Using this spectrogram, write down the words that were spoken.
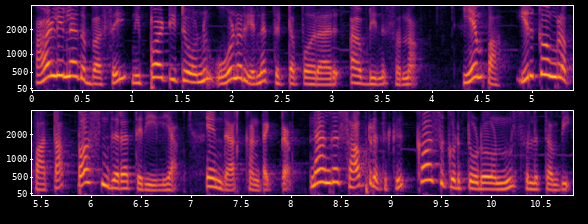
ஆள் இல்லாத பஸ்ஸை நிப்பாட்டிட்டோன்னு ஓனர் என்ன திட்ட போறாரு? அப்படின்னு சொன்னான். ஏன்பா இருக்கவங்கள பார்த்தா பாசஞ்சரா தெரியலையா? என்றார் கண்டக்டர். நாங்க சாப்பிட்றதுக்கு காசு கொடுத்து விடணும்னு சொல்லு தம்பி.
